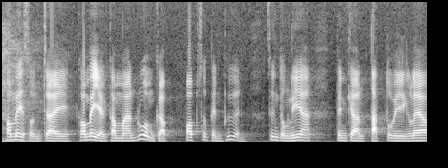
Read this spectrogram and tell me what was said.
เขาไม่สนใจเขาไม่อยากทำงานร่วมกับป๊อปซึ่งเป็นเพื่อน ซึ่งตรงนี้เป็นการตัดตัวเองแล้ว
